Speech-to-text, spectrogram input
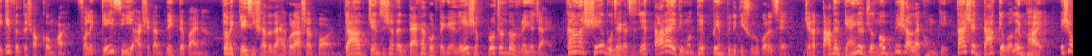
ঢেকে ফেলতে সক্ষম হয়, ফলে কেসি আর সেটা দেখতে পায় না। তবে কেসির সাথে দেখা করে আসার পর ডাক জেমসের সাথে দেখা করতে গেলে সে প্রচণ্ড রেগে যায়। কেননা সে বুঝে গেছে যে তারা ইতিমধ্যে প্রেম প্রীতি শুরু করেছে, যেটা তাদের গ্যাংয়ের জন্য বিশাল এক হুমকি। তাই সে ডাককে বলে, ভাই, এসব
